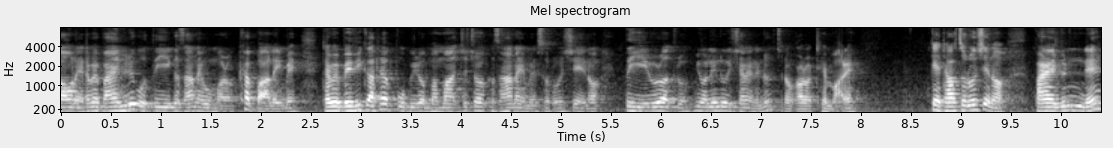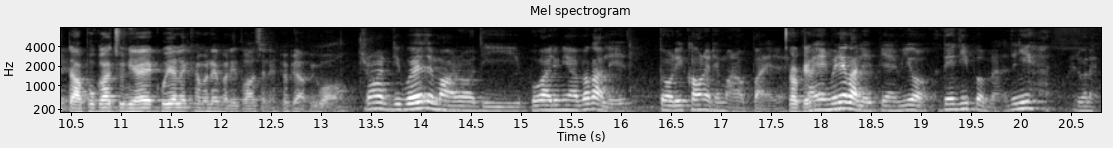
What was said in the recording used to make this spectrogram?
ကောင်းတယ်ဒါပေမဲ့ဘိုင်ယန်မြူနစ်ကိုတရေကစားနိုင်ဖို့မှာတော့ခက်ပါလိမ့်မယ်ဒါပေမဲ့ဘင်ဖီကာထက်ပိုပြီးတော့မမကြောကြောကစားနိုင်မယ်ဆိုလို့ရှိရင်တော့တရေတို့တော့သူတို့မျှော်လင့်လို့ရနိုင်တယ်လို့ကျွန်တော်ကတော့ထင်ပါတယ်ကဲဒါဆိုလို့ရှိရင်တော့ဘိုင်ယန်မြူနစ်နဲ့ဒါဘိုကာဂျူနီယာရဲ့ကိုရလက်ခံမတဲ့ဗလီသွားစင်နဲ့ပြောပြပေးပါဦးကျွန်တော်ဒီပွဲစဉ်မှာတော့ဒီဘောဂါဂျူနီယာဘက်ကလည်းတော်လေးကောင်းတဲ့ထဲမှာတော့ပါတယ် Okay. ဘိုင်ယန်မြူနစ်ကလည်းပြန်ပြီးတော့အသင်းကြီးပတ်မှန်အသင်းကြီး ပြောလိုက်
